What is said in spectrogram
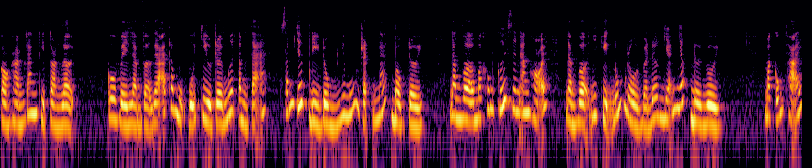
còn hàm răng thì toàn lợi. Cô về làm vợ gã trong một buổi chiều trời mưa tầm tã, sấm chớp đi đùng như muốn rạch nát bầu trời. Làm vợ mà không cưới xin ăn hỏi, làm vợ như chuyện đúng rồi và đơn giản nhất đời người. Mà cũng phải,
